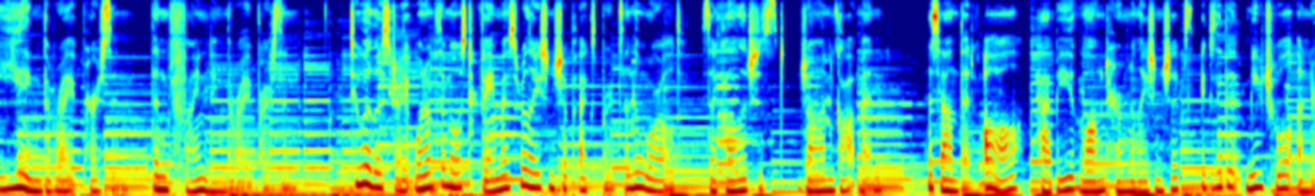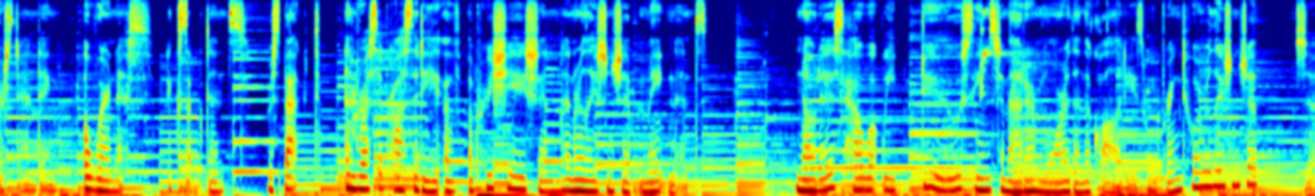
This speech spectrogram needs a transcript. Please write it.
being the right person than finding the right person. To illustrate, one of the most famous relationship experts in the world, psychologist John Gottman, has found that all happy long-term relationships exhibit mutual understanding, awareness, acceptance, respect, and reciprocity of appreciation and relationship maintenance. Notice how what we do seems to matter more than the qualities we bring to a relationship. So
